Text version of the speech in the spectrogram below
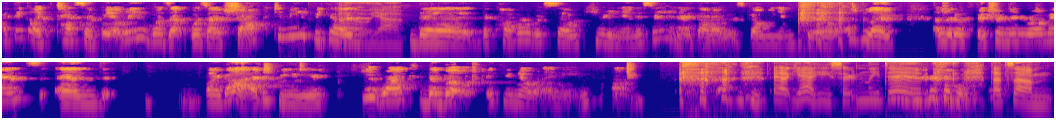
I think like Tessa Bailey was a was a shock to me because oh, yeah. the the cover was so cute and innocent, and I thought I was going into like a little fisherman romance, and my God, he he rocked the boat, if you know what I mean. Um, yeah. yeah, he certainly did. That's um,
